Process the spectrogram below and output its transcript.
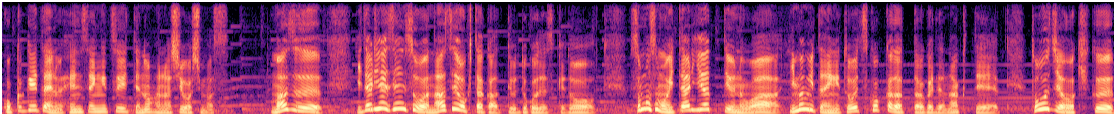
国家形態の変遷についての話をします。まずイタリア戦争はなぜ起きたかっていうとこですけどそもそもイタリアっていうのは今みたいに統一国家だったわけではなくて当時は大きく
